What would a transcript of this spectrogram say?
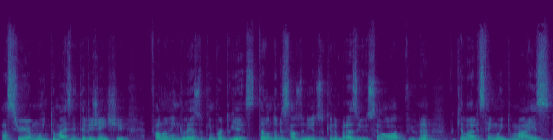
a Siri é muito mais inteligente falando inglês do que em português, tanto nos Estados Unidos do que no Brasil. Isso é óbvio, né? Porque lá eles têm muito mais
